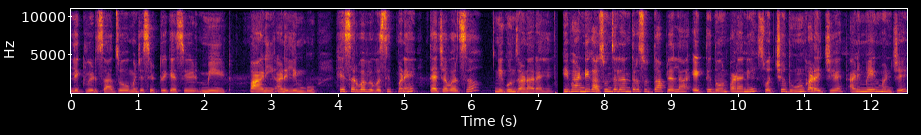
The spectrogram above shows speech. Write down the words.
लिक्विडचा जो म्हणजे सिट्रिक ॲसिड मीठ पाणी आणि लिंबू हे सर्व व्यवस्थितपणे त्याच्यावरचं निघून जाणार आहे. ही भांडी घासून झाल्यानंतर सुद्धा आपल्याला एक ते दोन पाण्याने स्वच्छ धुवून काढायची आहेत आणि मेन म्हणजे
